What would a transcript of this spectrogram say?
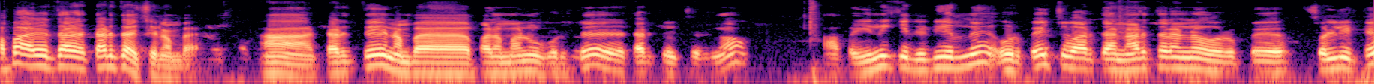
அப்போ அதை த தடுத்தாச்சு நம்ம. ஆ தடுத்து நம்ம பல மனு கொடுத்து தடுத்து வச்சுருந்தோம். அப்போ இன்னைக்கு திடீர்னு ஒரு பேச்சுவார்த்தை நடத்துகிறேன்னு ஒரு சொல்லிட்டு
